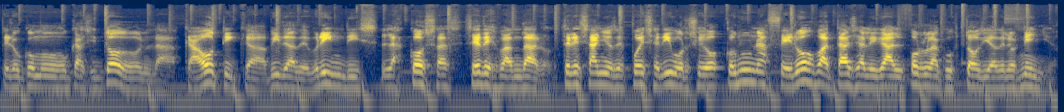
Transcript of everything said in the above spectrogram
pero como casi todo en la caótica vida de Brindis, las cosas se desbandaron. Tres años después se divorció con una feroz batalla legal por la custodia de los niños.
